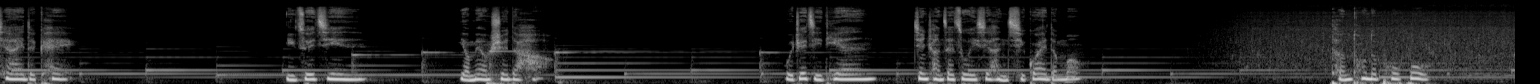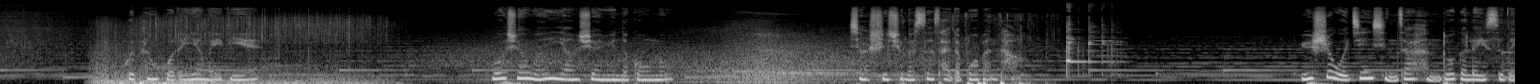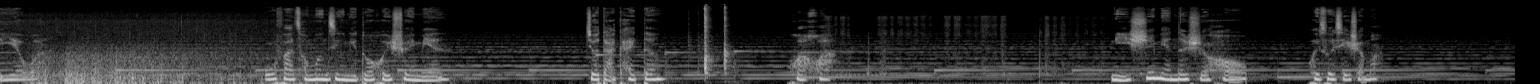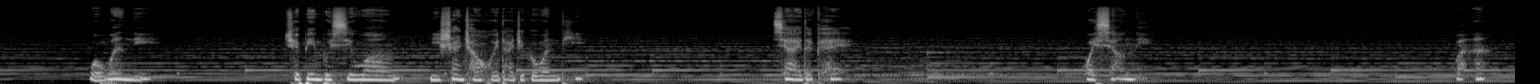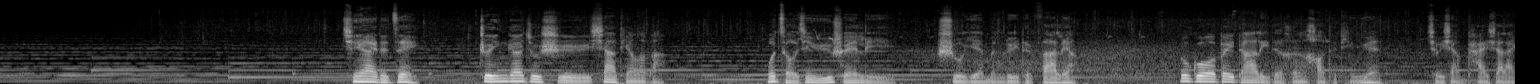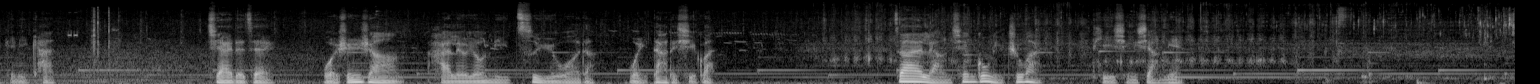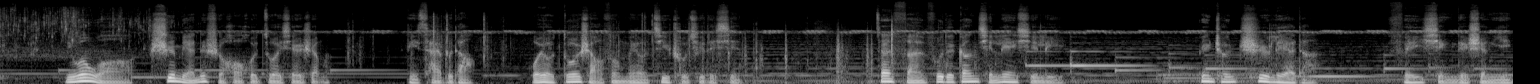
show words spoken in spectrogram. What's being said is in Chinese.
亲爱的 K，你最近有没有睡得好？我这几天经常在做一些很奇怪的梦，疼痛的瀑布，会喷火的燕尾蝶，螺旋纹一样眩晕的公路，像失去了色彩的波板糖。于是我惊醒在很多个类似的夜晚，无法从梦境里夺回睡眠，就打开灯，画画。你失眠的时候会做些什么？我问你，却并不希望你擅长回答这个问题，亲爱的 K，我想你。晚安，亲爱的 Z，这应该就是夏天了吧？我走进雨水里，树叶们绿得发亮。路过被打理得很好的庭院，就想拍下来给你看。亲爱的 Z，我身上还留有你赐予我的伟大的习惯，在两千公里之外，提醒想念。你问我失眠的时候会做些什么？你猜不到，我有多少封没有寄出去的信，在反复的钢琴练习里，变成炽烈的飞行的声音。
